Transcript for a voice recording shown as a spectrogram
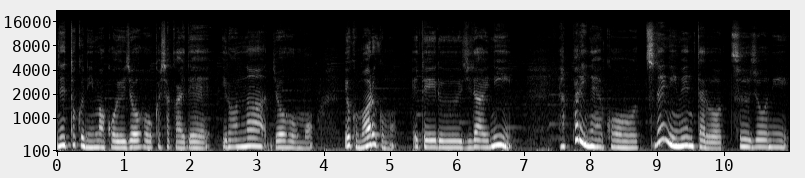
ね、特に今こういう情報化社会でいろんな情報も良くも悪くも得ている時代にやっぱりねこう常にメンタルを通常に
